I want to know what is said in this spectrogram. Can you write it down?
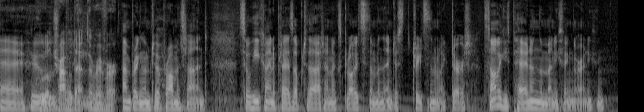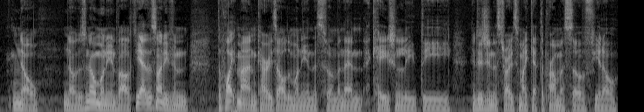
Uh, who who will travel down the river. and bring them to a promised land. So he kind of plays up to that and exploits them and then just treats them like dirt. It's not like he's paying them anything or anything. No, no, there's no money involved. Yeah, there's not even the white man carries all the money in this film, and then occasionally the indigenous tribes might get the promise of you know.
